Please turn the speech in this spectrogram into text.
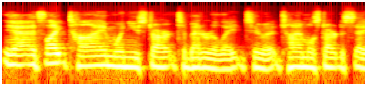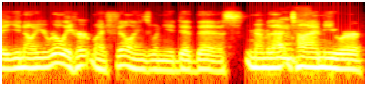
Yeah, it's like time when you start to better relate to it. Time will start to say, you know, you really hurt my feelings when you did this. Remember that Mm. time you were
